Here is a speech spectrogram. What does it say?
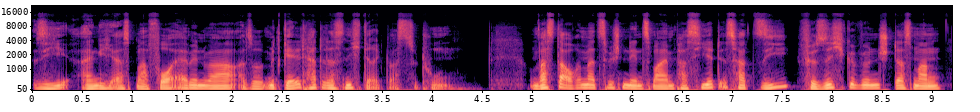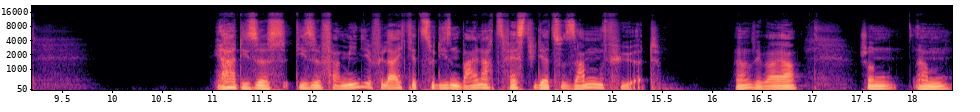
sie eigentlich erstmal Vorerbin war. Also mit Geld hatte das nicht direkt was zu tun. Und was da auch immer zwischen den Zweien passiert ist, hat sie für sich gewünscht, dass man ja dieses, diese Familie vielleicht jetzt zu diesem Weihnachtsfest wieder zusammenführt. Ja, sie war ja schon ähm,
